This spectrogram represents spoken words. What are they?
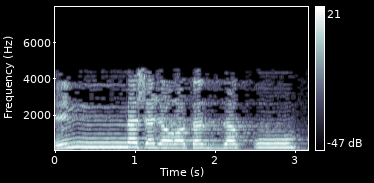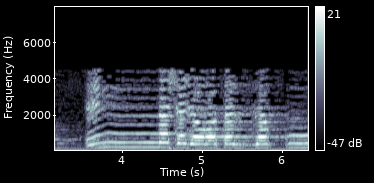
إن شجرة الزقوم إن شجرة الزقوم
